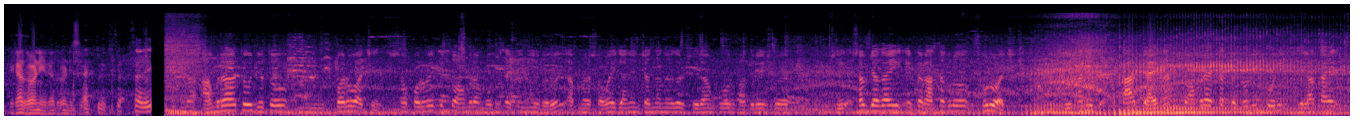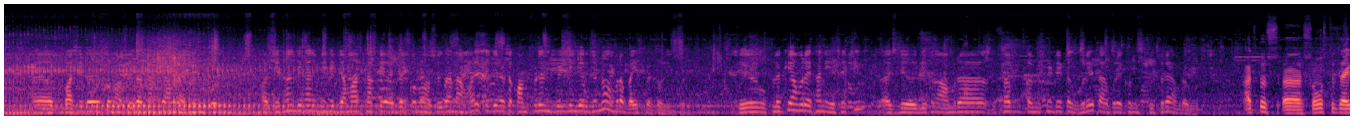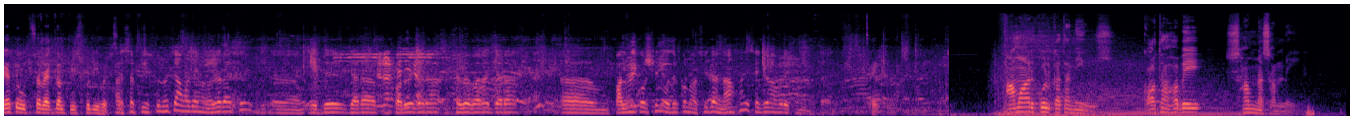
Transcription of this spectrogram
একা ধরনি একা ধরনি স্যার এক মিনিট স্যার এই আমরা তো যত উম, পর্ব আছে। সব পর্বে কিন্তু আমরা মোটরসাইকেল নিয়ে বেরোই। আপনারা সবাই জানেন চন্দননগর, শ্রীরামপুর ভদ্রেশ্বর সব জায়গায় একটা রাস্তাগুলো শুরু আছে। যেখানে কার যায় না। তো আমরা একটা পেট্রোলিং করি। এলাকায় বাসীদের কোনো অসুবিধা থাকলে আমরা করি। আর যেখানে যেখানে ভিড় জামাত থাকে, এদের কোনো অসুবিধা না হয়। সেজন্য একটা কনফিডেন্স বিল্ডিংয়ের জন্য আমরা বাইক পেট্রোলিং করি। সে উপলক্ষে আমরা এখানে এসেছি। যেখানে আমরা সব কমিশনারেটটা ঘুরে তারপরে এখন পিছনে আমরা ঘুরছি। আজ তো সমস্ত জায়গাতে উৎসব একদম পিসফুলি হচ্ছে। আচ্ছা পিসফুল হচ্ছে আমাদের নজর আছে এদের যারা পরে যারা সেবে বারাত যারা পালন করছেন ওদের কোনো অসুবিধা না হয় সেই জন্য আমরা এখানে থ্যাংক ইউ আমার কলকাতা নিউজ কথা হবে সামনাসামনি।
